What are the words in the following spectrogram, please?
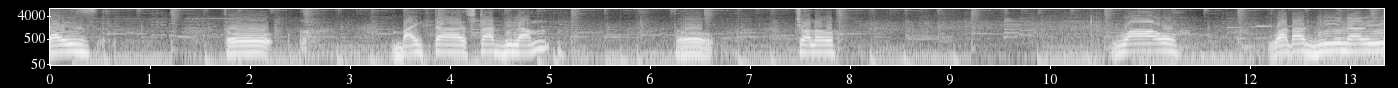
গাইজ তো বাইকটা স্টার্ট দিলাম। তো চলো। ওয়াও ওয়াটার গ্রিনারি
